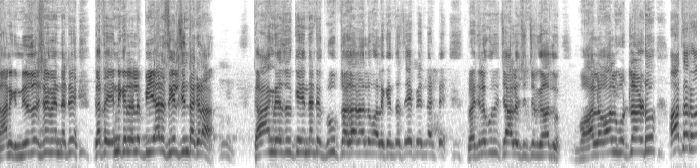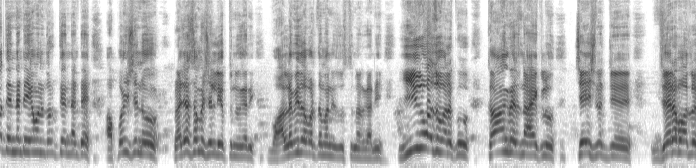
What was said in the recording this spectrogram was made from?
దానికి నిదర్శనం ఏంటంటే గత ఎన్నికలలో బీఆర్ఎస్ గెలిచింది అక్కడ. కాంగ్రెస్కి ఏంటంటే గ్రూప్ తగాదాలు వాళ్ళకి ఎంతసేపు ఏంటంటే ప్రజల గురించి ఆలోచించడం కాదు. వాళ్ళ వాళ్ళు కొట్లాడు ఆ తర్వాత ఏంటంటే ఏమైనా దొరికితే ఏంటంటే అపోజిషన్ ప్రజా సమస్యలు చెప్తున్నారు కానీ వాళ్ళ మీద పడతామని చూస్తున్నారు కానీ ఈ రోజు వరకు కాంగ్రెస్ నాయకులు చేసిన జే- జైరాబాద్లో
